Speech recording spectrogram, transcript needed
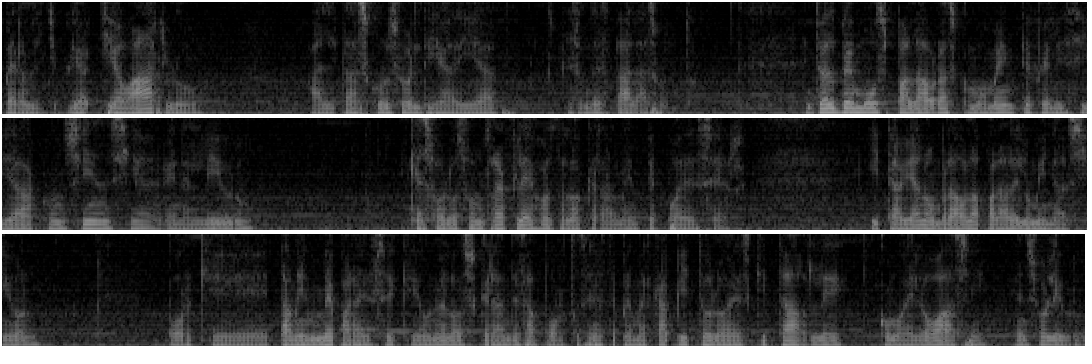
pero llevarlo al transcurso del día a día es donde está el asunto. Entonces vemos palabras como mente, felicidad, conciencia en el libro, que solo son reflejos de lo que realmente puede ser. Y te había nombrado la palabra iluminación, porque también me parece que uno de los grandes aportes en este primer capítulo es quitarle, como él lo hace en su libro,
